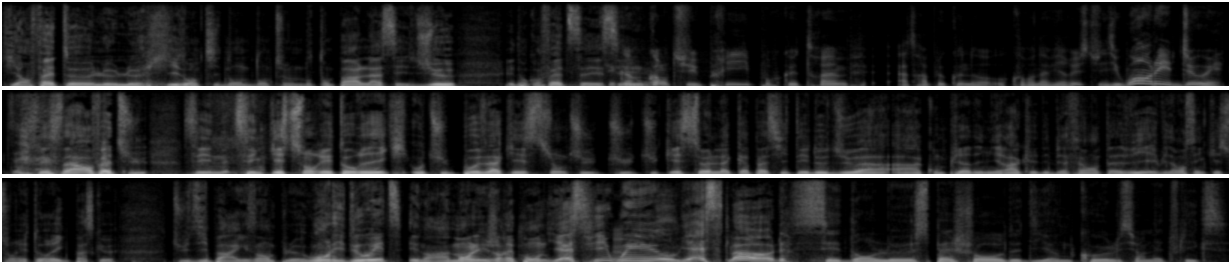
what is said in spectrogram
Qui en fait, euh, le, le he dont, dont, dont, dont on parle là, c'est Dieu. Et donc en fait, c'est. C'est comme quand tu pries pour que Trump attrape le coronavirus, tu dis Won't he do it? C'est ça. En fait, tu, c'est une, c'est une question rhétorique où tu poses la question, tu, tu, tu questionnes la capacité de Dieu à, à accomplir des miracles et des bienfaits dans ta vie. Évidemment, c'est une question rhétorique parce que tu dis par exemple, won't he do it? Et normalement, les gens répondent, yes, he will, yes, Lord. C'est dans le special de The On Call sur Netflix.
